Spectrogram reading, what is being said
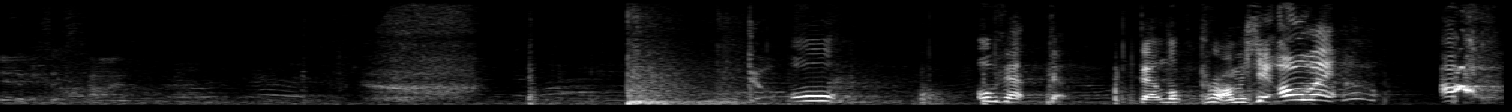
This time. Oh, oh, that that, that looked promising. Oh my! Ah,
